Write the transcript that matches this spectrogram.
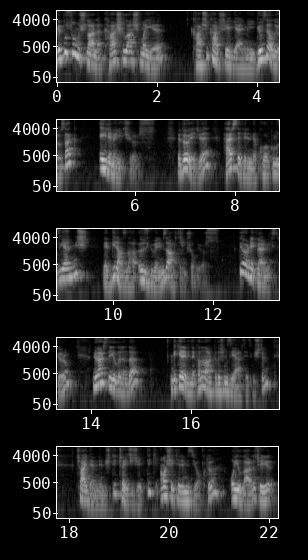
Ve bu sonuçlarla karşılaşmayı, karşı karşıya gelmeyi göze alıyorsak eyleme geçiyoruz. Ve böylece her seferinde korkumuzu yenmiş ve biraz daha özgüvenimizi artırmış oluyoruz. Bir örnek vermek istiyorum. Üniversite yıllarında bekar evinde kalan arkadaşımı ziyaret etmiştim. Çay demlemişti, çay içecektik ama şekerimiz yoktu. O yıllarda çayı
